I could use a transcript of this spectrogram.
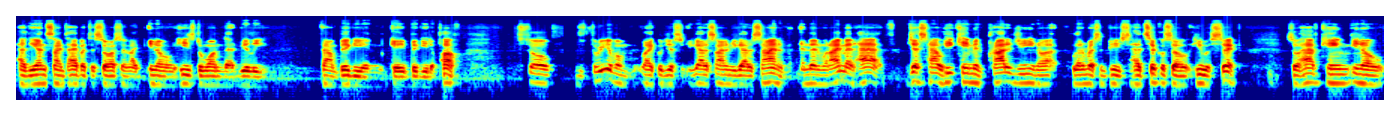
had the Unsigned Hype at the Source. And, like, you know, he's the one that really found Biggie and gave Biggie the puff. So the three of them like were just you got to sign him, you got to sign him. And then when I met Hav, just how he came in, Prodigy, you know, let him rest in peace, had sickle cell, he was sick, so Hav came, you know,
